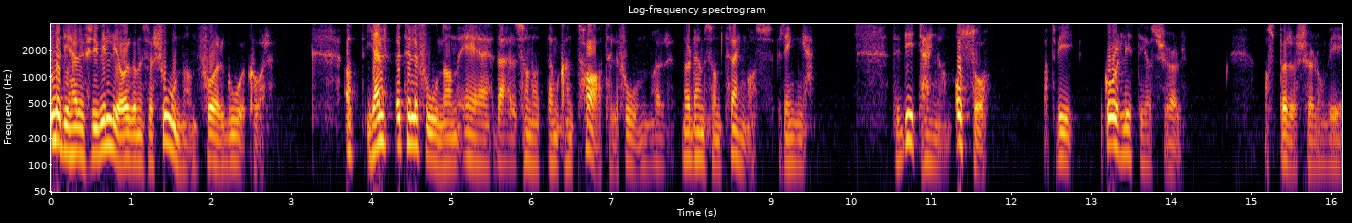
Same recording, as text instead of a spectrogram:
alle de her frivillige organisasjonene får gode kår. At hjelpetelefonene er der, sånn at de kan ta telefonen når, når de som trenger oss, ringer. Det er de tingene. Også at vi går litt i oss sjøl og spør oss sjøl om vi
